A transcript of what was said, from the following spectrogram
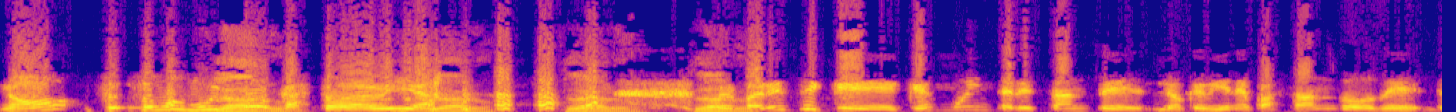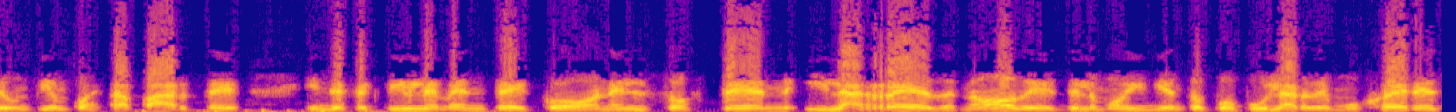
¿no? somos muy pocas todavía. Claro, claro. Me parece que, que, es muy interesante lo que viene pasando de, de, un tiempo a esta parte, indefectiblemente con el sostén y la red, ¿no? De, del movimiento popular de mujeres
